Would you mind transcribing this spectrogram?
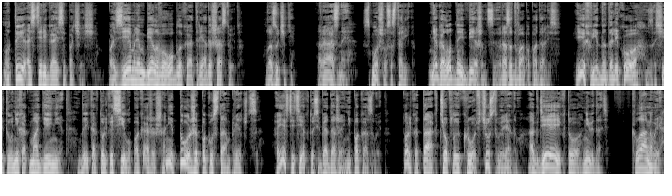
Но ты остерегайся почаще. По землям белого облака отряда шастают. Лазутчики? Разные, сморщился старик. Мне голодные беженцы раза два попадались. Их видно далеко, защиты у них от магии нет. Да и как только силу покажешь, они тут же по кустам прячутся. А есть и те, кто себя даже не показывает. Только так, теплую кровь чувствую рядом. А где и кто, не видать. Клановые,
